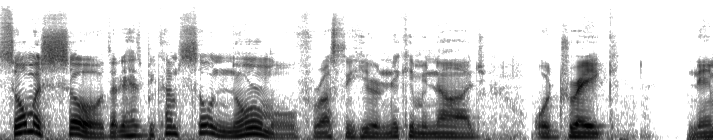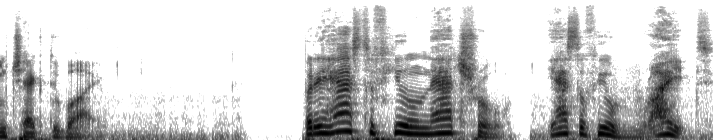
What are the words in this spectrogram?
So much so that it has become so normal for us to hear Nicki Minaj or Drake name check Dubai. But it has to feel natural. It has to feel right.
